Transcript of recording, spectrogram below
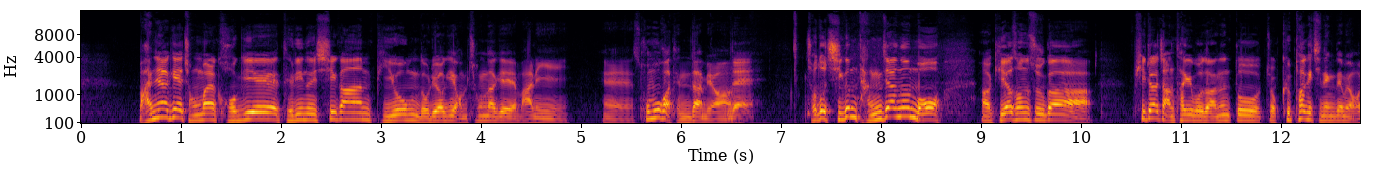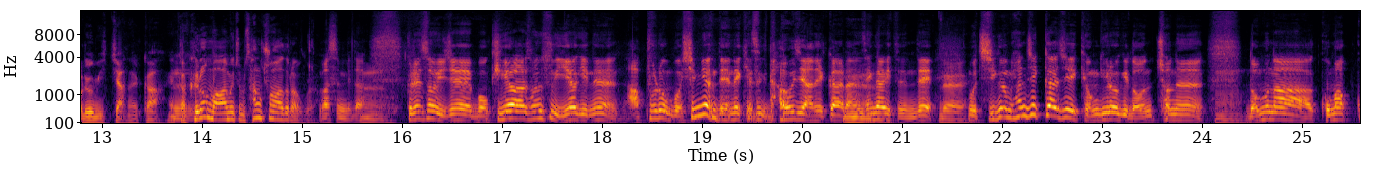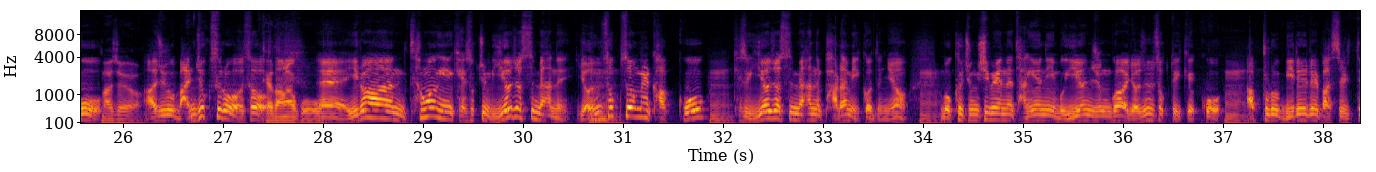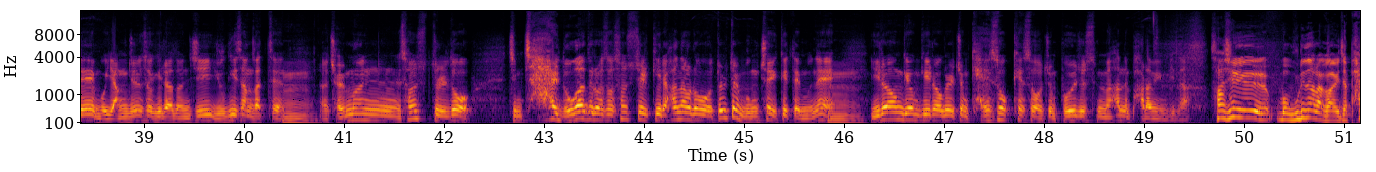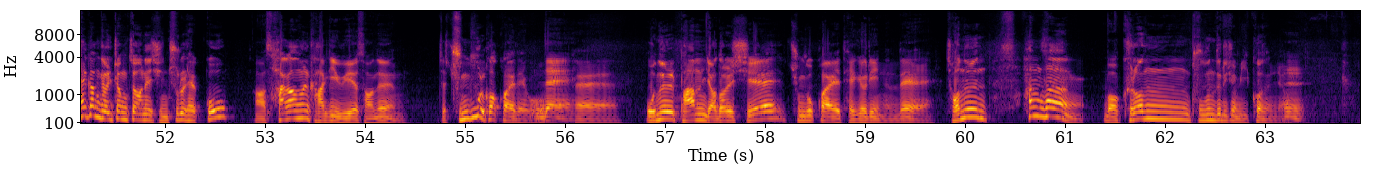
만약에 정말 거기에 들이는 시간, 비용, 노력이 엄청나게 많이 예, 소모가 된다면 네. 저도 지금 당장은 뭐 어, 기아 선수가 필요하지 않다기보다는 또 좀 급하게 진행되면 어려움이 있지 않을까. 그러니까 음. 그런 마음이 좀 상충하더라고요. 맞습니다. 음. 그래서 이제 뭐 귀하 선수 이야기는 앞으로 뭐 10년 내내 계속 나오지 않을까라는 음. 생각이 드는데 네. 뭐 지금 현재까지의 경기력이 넌 저는 너무나 고맙고 맞아요. 아주 만족스러워서 대단하고. 네, 이러한 상황이 계속 좀 이어졌으면 하는 연속성을 갖고 음. 계속 이어졌으면 하는 바람이 있거든요. 음. 뭐그 중심에는 당연히 뭐 이현준과 여준석도 있겠고 음. 앞으로 미래를 봤을 때 뭐 양준석이라든지 유기상 같은 음. 어, 젊은 선수들도 지금 잘 녹아들어서 선수들끼리 하나로 똘똘 뭉쳐 있기 때문에 음. 이런 경기력을 좀 계속해서 좀 보여줬으면 하는 바람입니다. 사실 뭐 우리나라가 이제 8강 결정전에 진출을 했고 어, 4강을 가기 위해서는 중국을 꺾어야 되고 네. 예, 오늘 밤 8시에 중국과의 대결이 있는데 저는 항상 뭐 그런 부분들이 좀 있거든요. 음,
